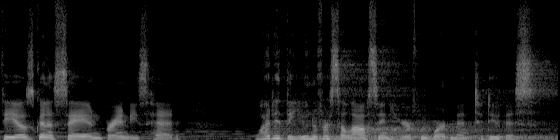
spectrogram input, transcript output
Theo's gonna say in Brandy's head, Why did the universe allow us in here if we weren't meant to do this?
